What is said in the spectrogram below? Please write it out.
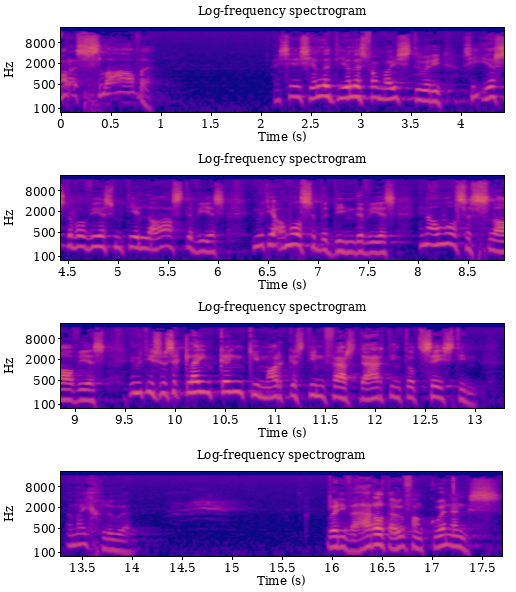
maar is slawe. Hy sê as julle deel is van my storie, as jy eerste wil wees, moet jy laaste wees. Jy moet jy almal se bediende wees en almal se slaaf wees. Jy moet jy soos 'n klein kindjie Markus 10 vers 13 tot 16 in my glo oor die wêreld hou van konings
